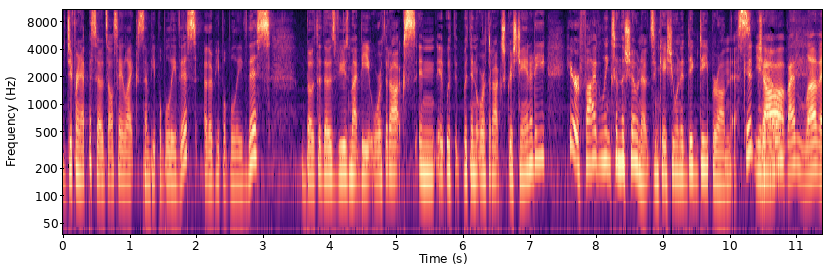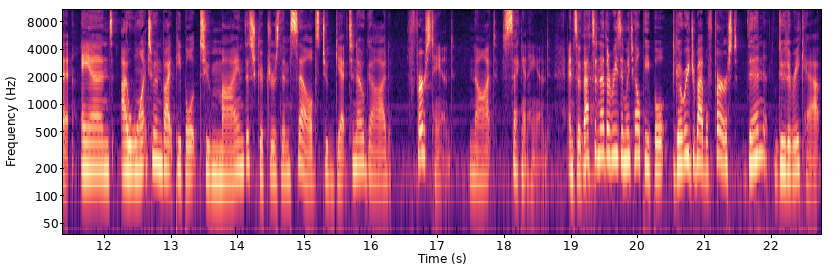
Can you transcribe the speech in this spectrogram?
different episodes, I'll say like some people believe this, other people believe this. Both of those views might be orthodox in with, within Orthodox Christianity. Here are five links in the show notes in case you want to dig deeper on this. good you know? job i love it And I want to invite people to mind the scriptures themselves to get to know God firsthand, not secondhand. And so that's another reason we tell people go read your Bible first, then do the recap.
